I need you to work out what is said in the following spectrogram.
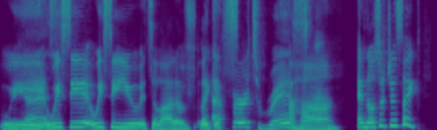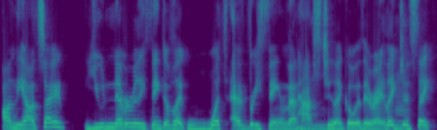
We Yes. we see we see you. It's a lot of like it's Effort, risk. uh-huh. And also just like on the outside, you never really think of like what's everything that has Mhm. to like go with it, right? Like Mhm. just like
